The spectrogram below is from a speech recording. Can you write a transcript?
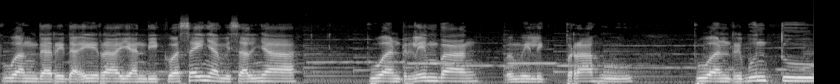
puang dari daerah yang dikuasainya misalnya Puan Lembang, pemilik perahu, Puan Ribuntu,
